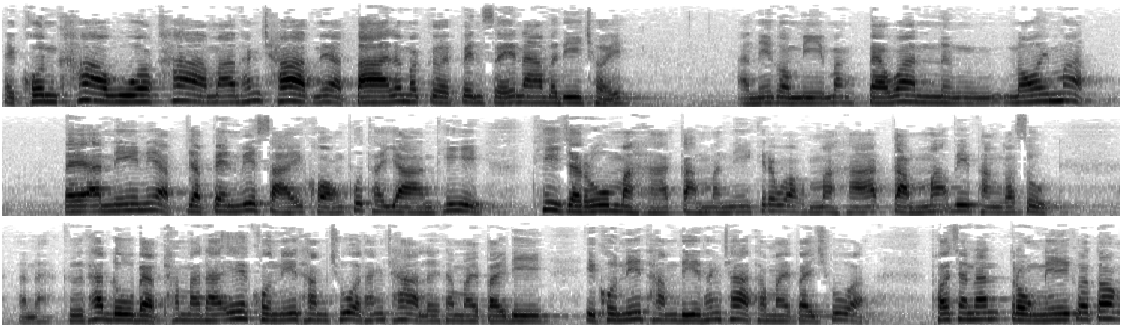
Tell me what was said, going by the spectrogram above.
ไอคนฆ่าวัวฆ่ามาทั้งชาติเนี่ยตายแล้วมาเกิดเป็นเสนาบดีเฉย อันนี้ก็มีบ้างแต่ว่าหนึ่งน้อยมาก แต่อันนี้เนี่ยจะเป็นวิสัยของพุทธญาณที่ที่จะรู้มหากรรมอันนี้เรียกว่ามหากรรมมวิพังกสูตรอันนะคือถ้าดูแบบธรรมดาเอ๊ะคนนี้ทำชั่วทั้งชาติเลยทำไมไปดี อีกคนนี้ทำดีทั้งชาติทำไมไปชั่ว เพราะฉะนั้นตรงนี้ก็ต้อง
